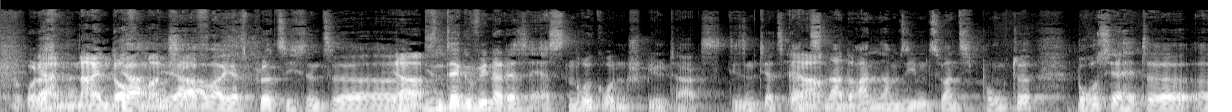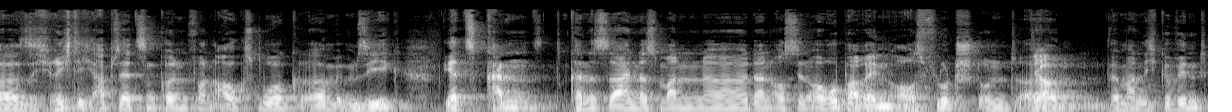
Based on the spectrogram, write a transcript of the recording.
Oder ja, ein Nein-Doch-Mannschaft. Ja, ja, aber jetzt plötzlich sind sie, äh, ja. die sind der Gewinner des ersten Rückrundenspieltags. Die sind jetzt ganz nah dran, haben 27 Punkte. Borussia hätte äh, sich richtig absetzen können von Augsburg äh, mit dem Sieg. Jetzt kann, kann es sein, dass man äh, dann aus den Europarängen rausflutscht und äh, wenn man nicht gewinnt.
